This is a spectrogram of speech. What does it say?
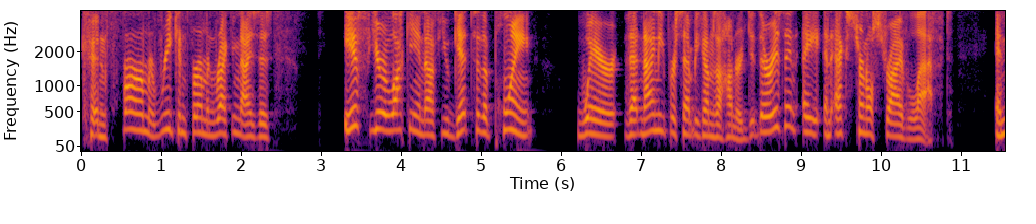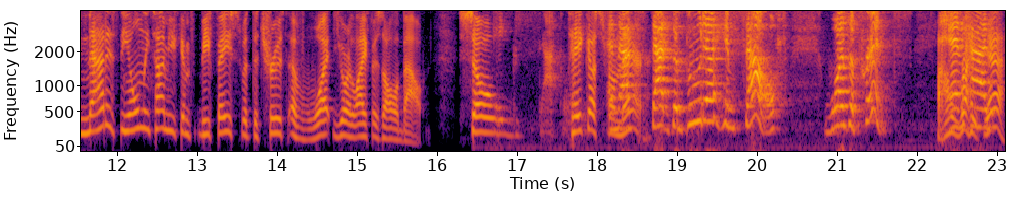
confirm and reconfirm and recognize is if you're lucky enough, you get to the point where that 90% becomes 100. There isn't a, an external strive left. And that is the only time you can be faced with the truth of what your life is all about. So Exactly. take us from and that's there. that the Buddha himself was a prince. Oh, and right, had yeah,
